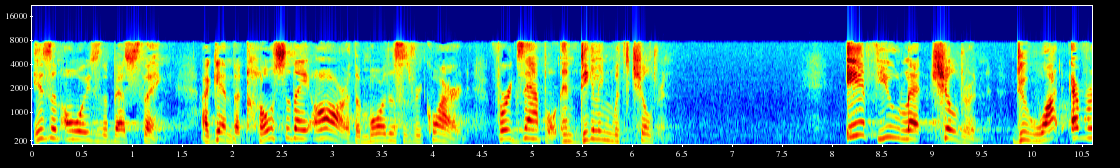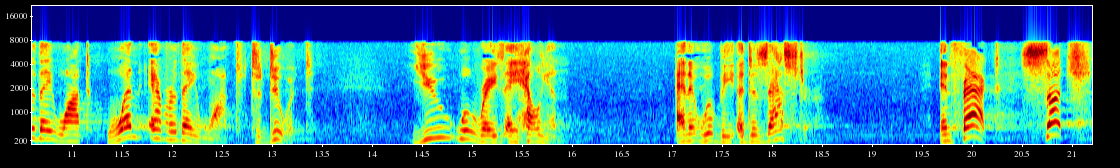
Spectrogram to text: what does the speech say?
isn't always the best thing. Again, the closer they are, the more this is required. For example, in dealing with children, if you let children do whatever they want, whenever they want to do it, you will raise a hellion. And it will be a disaster. In fact, such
